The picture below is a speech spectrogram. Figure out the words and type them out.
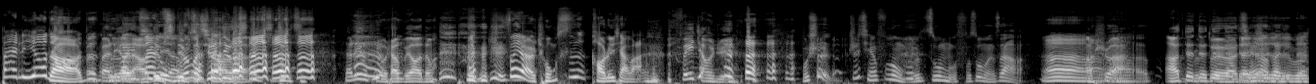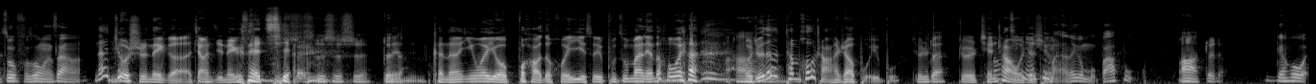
拜利要的，这拜利拜拜利要的啊对不起对不起对不起对不起对不起，那利物浦有啥不要的吗？菲尔琼斯考虑一下吧。飞将军不是，之前副总不是租姆福苏门散了 嗯啊是吧啊？啊，对对对吧？对前两对对对赛季不是租福苏门散了？那就是那个降级那个赛季，是是是，对的。可能因为有不好的回忆，所以不租曼联的后卫了。啊我觉得他们后场还是要补一补，就是对就是前场我觉得挺是买了那个姆巴布啊，对的，边后卫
